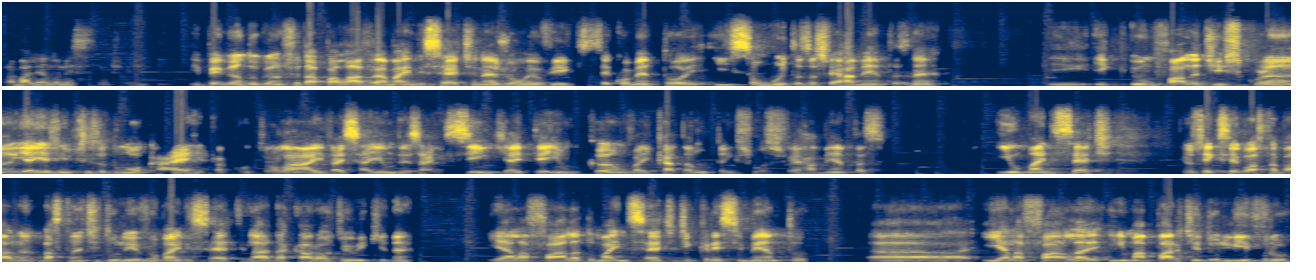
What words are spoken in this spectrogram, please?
trabalhando nesse sentido. E pegando o gancho da palavra mindset, né, João? Eu vi que você comentou e são muitas as ferramentas, né? E, e, um fala de Scrum, e aí a gente precisa de um OKR para controlar, e vai sair um Design Sync, aí tem um Canva, e cada um tem suas ferramentas. E o mindset eu sei que você gosta bastante do livro Mindset, lá da Carol Dweck, né? E ela fala do mindset de crescimento, uh, e ela fala em uma parte do livro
